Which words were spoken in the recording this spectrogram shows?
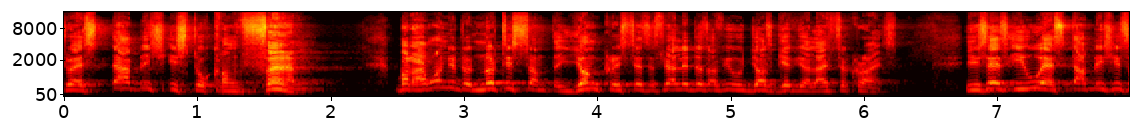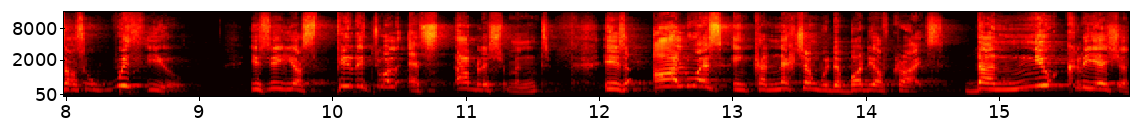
to establish is to confirm. But I want you to notice something, young Christians, especially those of you who just gave your life to Christ. He says, He who establishes us with you. You see, your spiritual establishment is always in connection with the body of Christ. The new creation,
